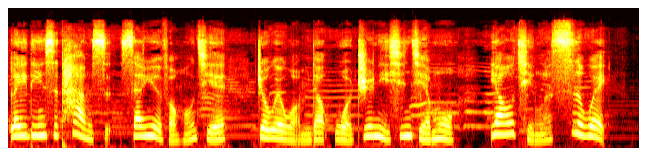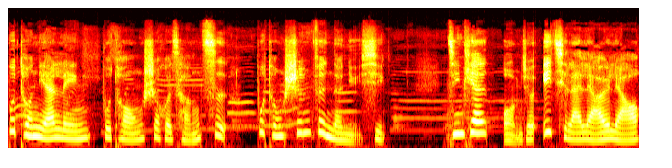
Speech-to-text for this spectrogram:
Ladies Times 三月粉红节，就为我们的我知你心节目。邀请了四位不同年龄、不同社会层次、不同身份的女性，今天我们就一起来聊一聊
